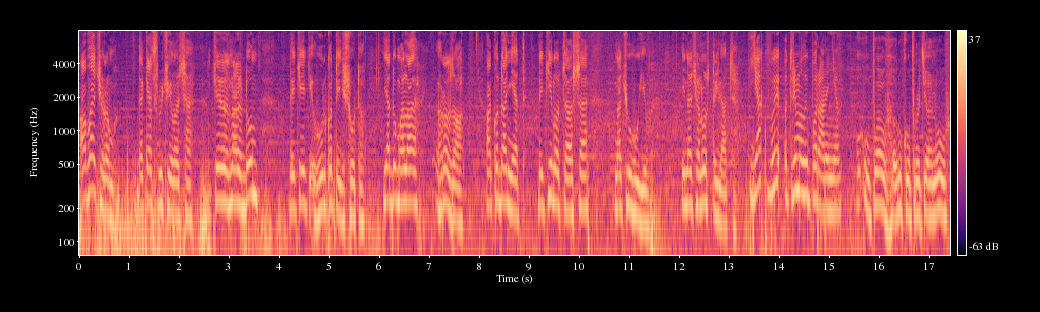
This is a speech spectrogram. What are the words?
а вечором таке случилося. Через наш дом летить гуркотить що-то. Я думала гроза. А коли ні, летіло це все на Чугуїв і почало стрілятися. Як ви отримали поранення? Упав, руку протягнув,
